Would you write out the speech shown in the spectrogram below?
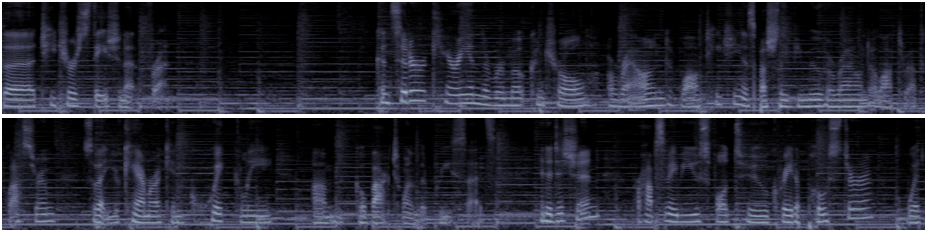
the teacher station at the front. Consider carrying the remote control around while teaching, especially if you move around a lot throughout the classroom, so that your camera can quickly um, go back to one of the presets. In addition, perhaps it may be useful to create a poster with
